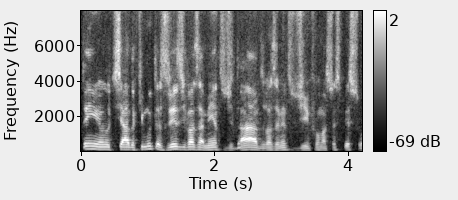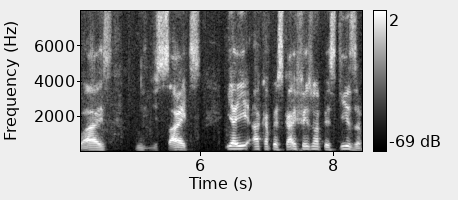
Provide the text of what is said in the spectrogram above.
tem noticiado aqui muitas vezes de vazamentos de dados, vazamentos de informações pessoais, de sites, e aí a Capescai fez uma pesquisa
